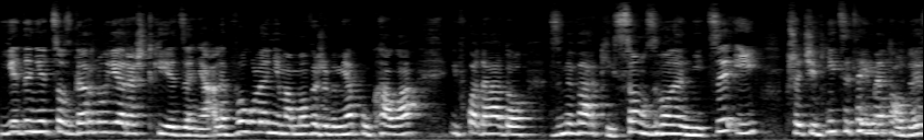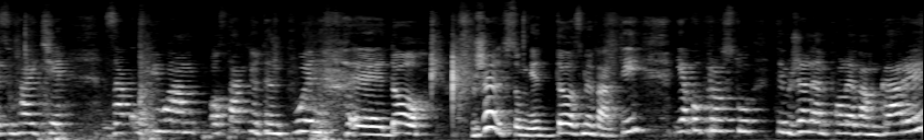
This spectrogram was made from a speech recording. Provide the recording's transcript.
Jedynie co zgarnuję resztki jedzenia, ale w ogóle nie ma mowy, żebym ja pukała i wkładała do zmywarki. Są zwolennicy i przeciwnicy tej metody. Słuchajcie, zakupiłam ostatnio ten płyn e, do żel w sumie do zmywarki. Ja po prostu tym żelem polewam gary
